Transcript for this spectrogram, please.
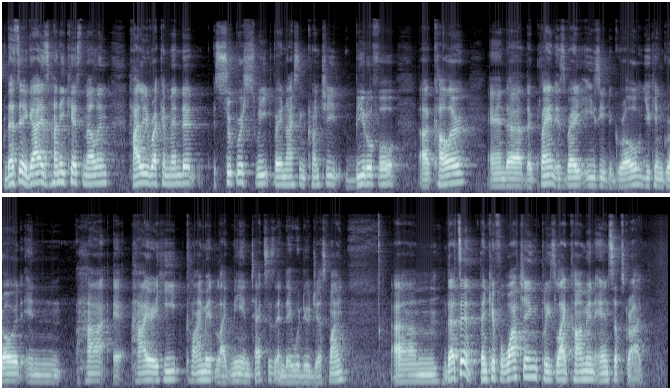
that's it, guys. Honey Kiss Melon, highly recommend it. It's super sweet, very nice and crunchy, beautiful uh, color, and uh, the plant is very easy to grow. You can grow it in high, higher heat climate like me in Texas, and they would do just fine. Um, that's it. Thank you for watching. Please like, comment, and subscribe.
